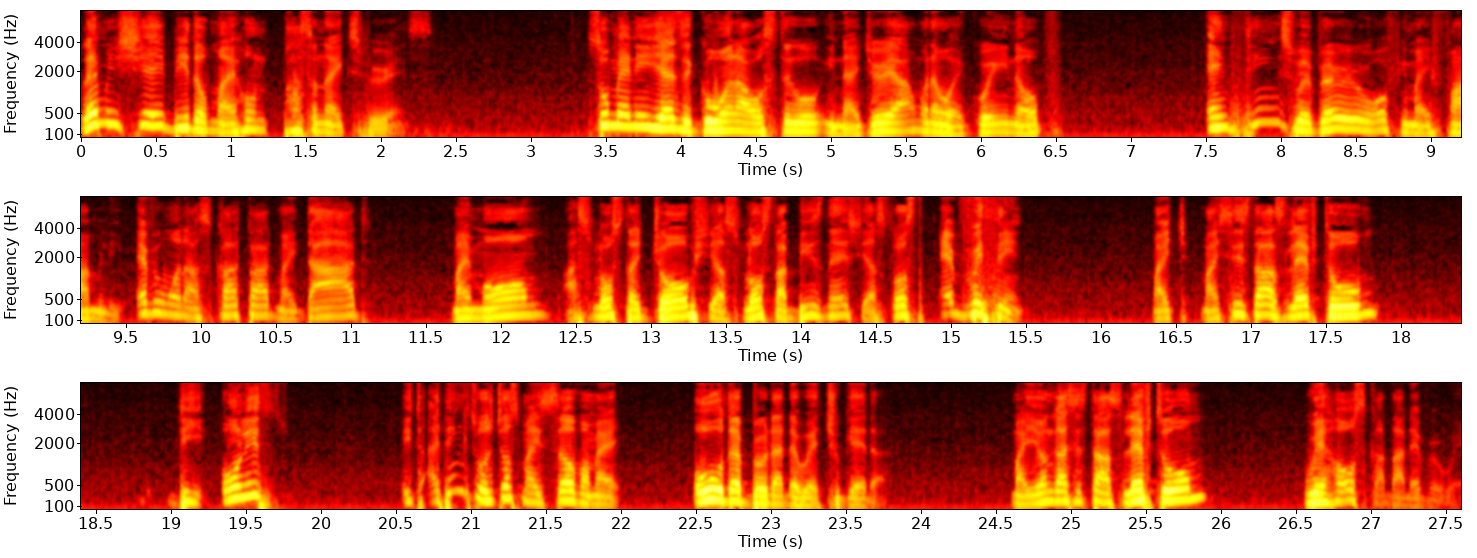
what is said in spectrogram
Let me share a bit of my own personal experience. So many years ago, when I was still in Nigeria, when I was growing up, and things were very rough in my family. Everyone has scattered. My dad, my mom has lost her job. She has lost her business. She has lost everything. My, my sister has left home. The only, th- it, I think it was just myself and my older brother that were together. My younger sister has left home. We're all scattered everywhere.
